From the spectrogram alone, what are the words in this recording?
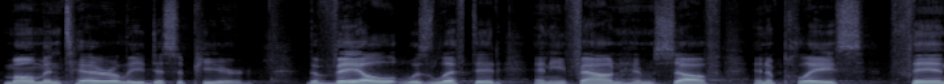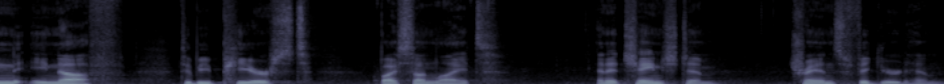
momentarily disappeared. The veil was lifted, and he found himself in a place thin enough to be pierced by sunlight. And it changed him, transfigured him.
